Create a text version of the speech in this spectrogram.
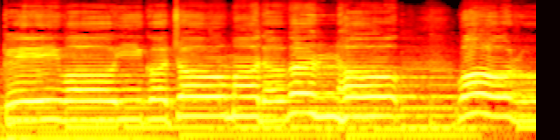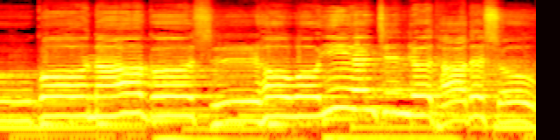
给我一个周末的问候。我如过那个时候我依然牵着她的手，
